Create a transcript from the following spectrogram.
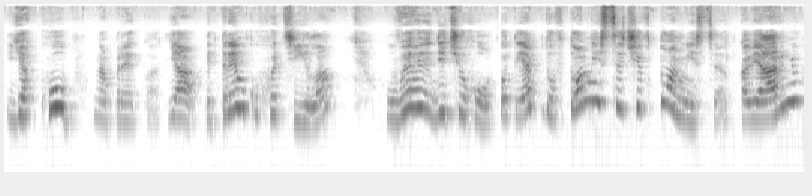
яку б, наприклад, я підтримку хотіла. У вигляді чого? От я піду в то місце чи в то місце, в кав'ярню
